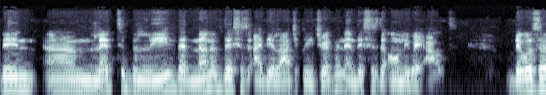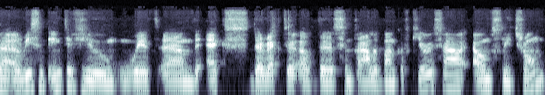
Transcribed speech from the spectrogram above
been um, led to believe that none of this is ideologically driven and this is the only way out. There was a, a recent interview with um, the ex director of the Centrale Bank of Curacao, Emsley Tromp,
